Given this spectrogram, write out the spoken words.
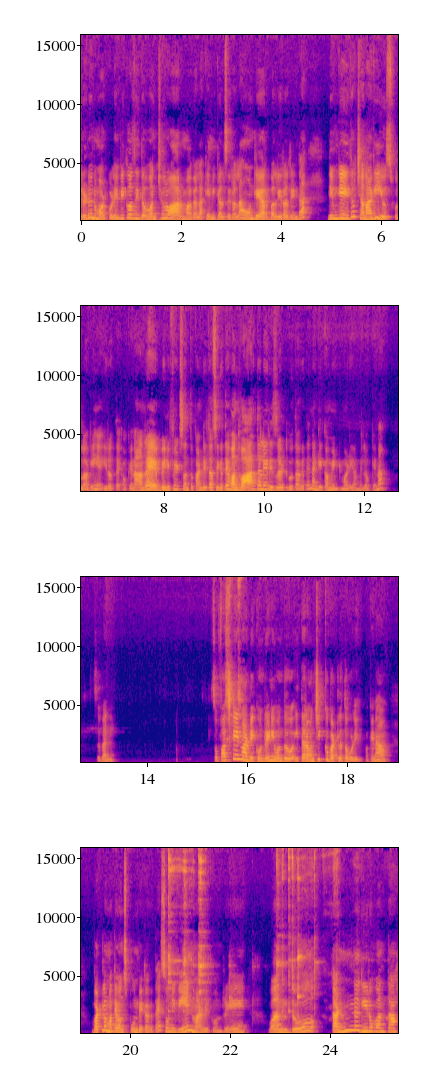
ಎರಡೂ ಮಾಡ್ಕೊಳ್ಳಿ. ಬಿಕಾಸ್ ಇದು ಒಂಚೂರು ಆರ್ಮ್ ಆಗಲ್ಲ ಕೆಮಿಕಲ್ಸ್ ಇರಲ್ಲ ಓನ್ಲಿ ಹರ್ಬಲ್ ಇರೋದ್ರಿಂದ ನಿಮಗೆ ಇದು ಚೆನ್ನಾಗಿ ಯೂಸ್ಫುಲ್ ಆಗಿ ಇರುತ್ತೆ. ಓಕೆನಾ ಅಂದರೆ ಬೆನಿಫಿಟ್ಸ್ ಅಂತೂ ಖಂಡಿತ ಸಿಗುತ್ತೆ. ಒಂದು ವಾರದಲ್ಲೇ ರಿಸಲ್ಟ್ ಗೊತ್ತಾಗುತ್ತೆ. ನನಗೆ ಕಮೆಂಟ್ ಮಾಡಿ ಆಮೇಲೆ. ಓಕೆನಾ ಸೊ ಬನ್ನಿ. ಸೊ ಫಸ್ಟ್ ಏನು ಮಾಡಬೇಕು ಅಂದರೆ ನೀವೊಂದು ಈ ಥರ ಒಂದು ಚಿಕ್ಕ ಬಟ್ಲು ತೊಗೊಳ್ಳಿ ಓಕೆನಾ ಬಟ್ಲು ಮತ್ತು ಒಂದು ಸ್ಪೂನ್ ಬೇಕಾಗುತ್ತೆ. ಸೊ ನೀವೇನು ಮಾಡಬೇಕು ಅಂದರೆ ಒಂದು ತಣ್ಣಗಿರುವಂತಹ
